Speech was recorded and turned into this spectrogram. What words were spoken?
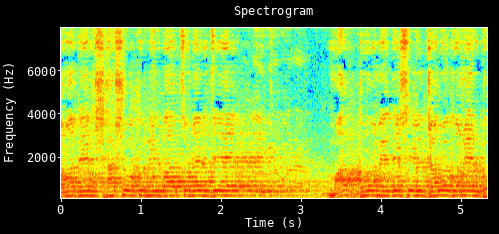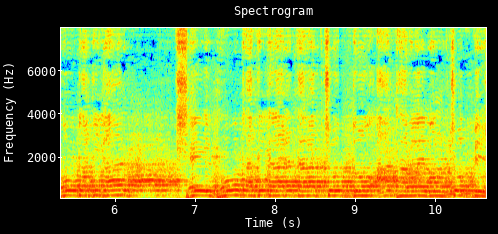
আমাদের শাসক নির্বাচনের যে মাধ্যমে দেশের জনগণের ভোট অধিকার, সেই ভোট অধিকার তারা চোদ্দ, আঠারো এবং চব্বিশ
